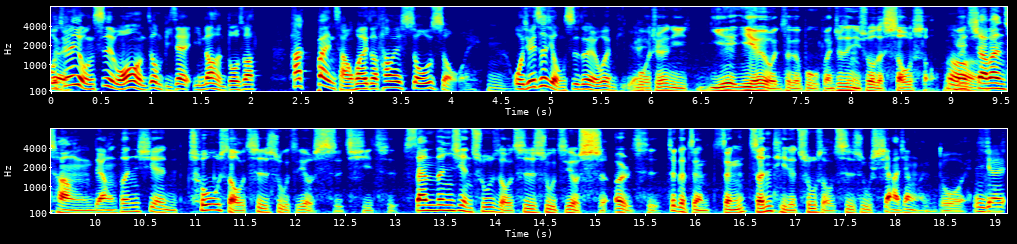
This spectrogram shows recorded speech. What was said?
我觉得勇士往往这种比赛赢到很多时候，他半场回来之后他会收手，哎，嗯。我觉得这是勇士队的问题。哎我觉得你也也有这个部分，就是你说的收手，因嗯。为下半场两分线出手次数只有十七次，三分线出手次数只有十二次，这个整整整体的出手次数下降很多、哎，应该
